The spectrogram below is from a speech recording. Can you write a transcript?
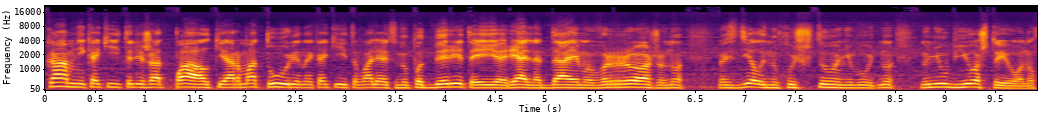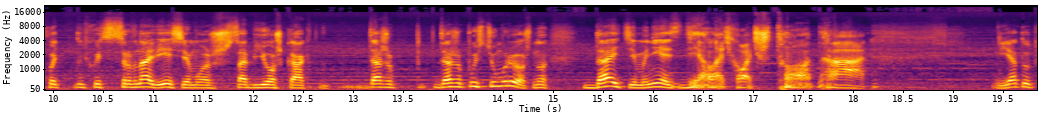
камни какие-то лежат, палки, арматурины какие-то валяются. Ну подбери ты ее, реально дай ему в рожу. Ну, ну сделай ну хоть что-нибудь. Ну, ну не убьешь ты его. Ну хоть, ну, хоть с равновесия можешь собьешь как-то. Даже, даже пусть умрешь, но дайте мне сделать хоть что-то. Я тут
